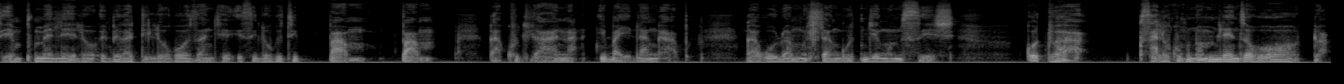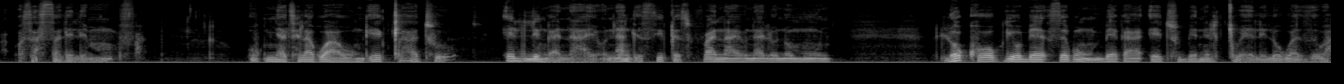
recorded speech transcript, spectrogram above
Inhlasi yempumelelo ebekade ilokoza nje isilokuthi bam bam kakhudlana iba yilangabo ngakolwami uhlangothi njengomseshi kodwa kusalokhu kunomlenze wodwa osasalele emuva. Ukunyathela kwawo ngegxathu elilinganayo nangesiqe sifanayo nalo nomunye. Lokho kuyobe sekungibeka ethubeni eligcwele lokwaziwa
